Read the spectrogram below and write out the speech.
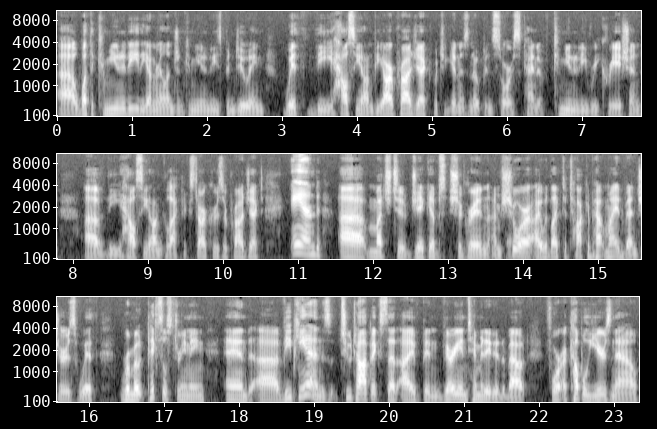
uh, what the community, the Unreal Engine community, has been doing with the Halcyon VR project, which again is an open source kind of community recreation of the Halcyon Galactic Starcruiser project. And uh, much to Jacob's chagrin, I'm sure, I would like to talk about my adventures with remote pixel streaming and uh, VPNs, two topics that I've been very intimidated about for a couple years now.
